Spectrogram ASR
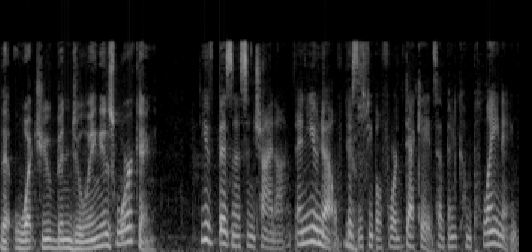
that what you've been doing is working. You've business in China, and you know business yes. people for decades have been complaining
